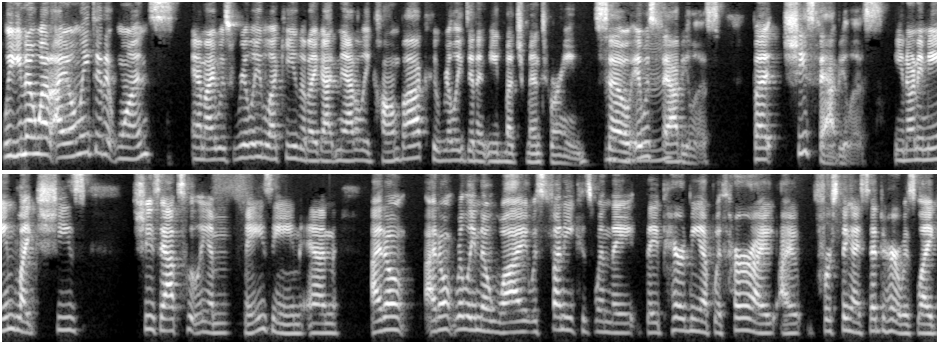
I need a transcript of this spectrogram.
Well, you know what? I only did it once, and I was really lucky that I got Natalie Kalbach, who really didn't need much mentoring. So mm-hmm. it was mm-hmm. fabulous. But she's fabulous. You know what I mean? Like she's she's absolutely amazing. And I don't I don't really know why. It was funny because when they they paired me up with her, I I first thing I said to her was like,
